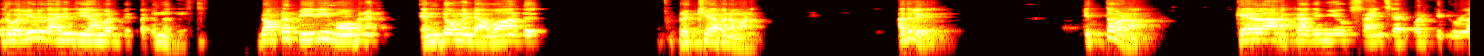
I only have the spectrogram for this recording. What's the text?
ഒരു വലിയൊരു കാര്യം ചെയ്യാൻ വേണ്ടി പറ്റുന്നത് doctor P V Mohanan endowment award പ്രഖ്യാപനമാണ്. അതിൽ ഇത്തവണ കേരള അക്കാദമി ഓഫ് സയൻസ് ഏർപ്പെടുത്തിയിട്ടുള്ള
